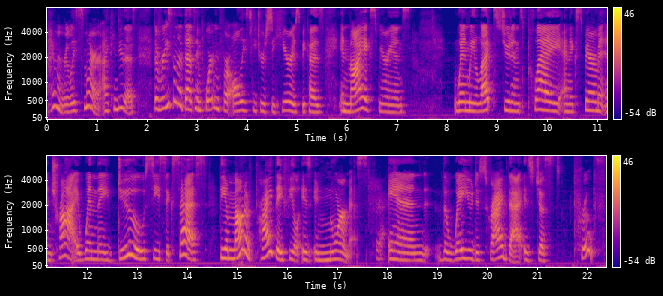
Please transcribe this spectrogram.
I'm really smart. I can do this. The reason that that's important for all these teachers to hear is because, in my experience, when we let students play and experiment and try, when they do see success, the amount of pride they feel is enormous. Correct. And the way you describe that is just proof.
